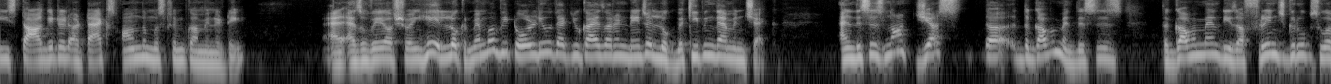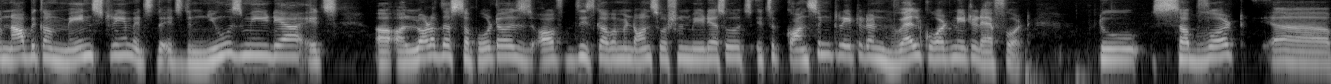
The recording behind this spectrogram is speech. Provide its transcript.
these targeted attacks on the Muslim community as a way of showing, hey, look, remember we told you that you guys are in danger. Look, we're keeping them in check. And this is not just the, the government. This is the government. These are fringe groups who have now become mainstream. It's the it's the news media. It's uh, a lot of the supporters of this government on social media. So it's it's a concentrated and well coordinated effort to subvert uh,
